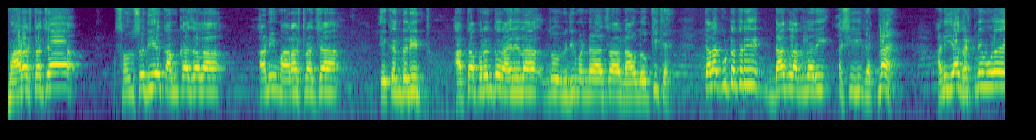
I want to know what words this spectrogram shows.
महाराष्ट्राच्या संसदीय कामकाजाला आणि महाराष्ट्राच्या एकंदरीत आतापर्यंत राहिलेला जो विधिमंडळाचा नावलौकिक आहे त्याला कुठंतरी डाग लागणारी अशी ही घटना आहे. आणि या घटनेमुळे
